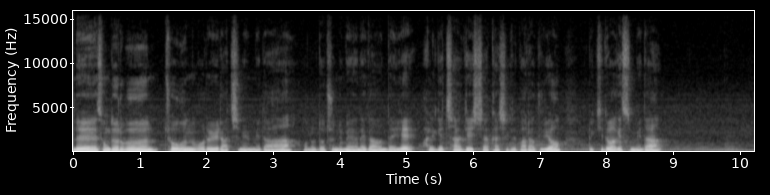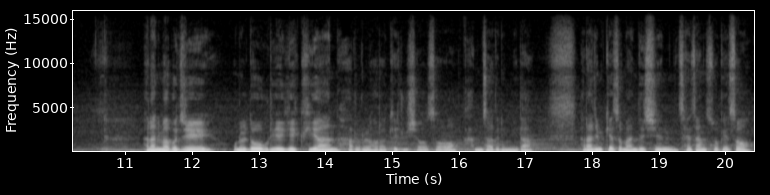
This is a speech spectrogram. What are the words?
네, 성도 여러분, 좋은 월요일 아침입니다. 오늘도 주님의 은혜 가운데에 활기차게 시작하시길 바라고요. 우리 기도하겠습니다. 하나님 아버지, 오늘도 우리에게 귀한 하루를 허락해 주셔서 감사드립니다. 하나님께서 만드신 세상 속에서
